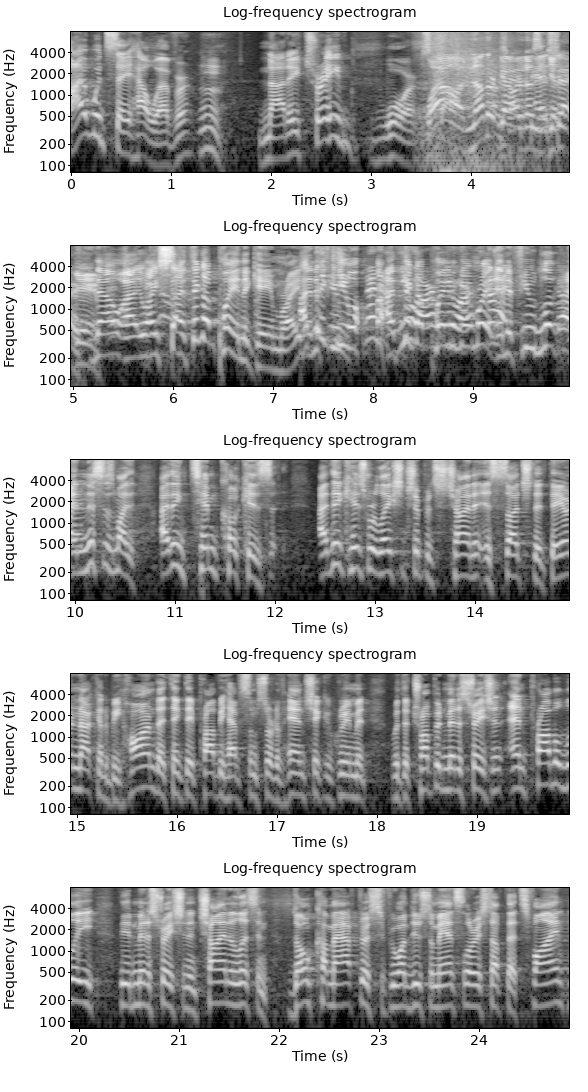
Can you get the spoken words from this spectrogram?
I would say, however, hmm, not a trade war. Wow, another guy who doesn't you to get the game. Now, I, I, I think I'm playing the game right. I and think if you, you- No, no, I think you I'm are, playing you the game are. right. Go And ahead. if you look, and this is my, I think Tim Cook is. I think his relationship with China is such that they are not going to be harmed. I think they probably have some sort of handshake agreement with the Trump administration and probably the administration in China. Listen, don't come after us. If you want to do some ancillary stuff, that's fine.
